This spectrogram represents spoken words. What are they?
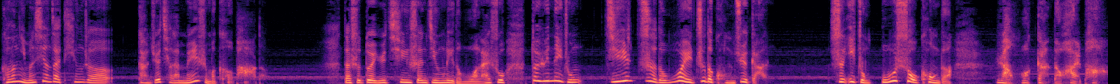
可能你们现在听着感觉起来没什么可怕的，但是对于亲身经历的我来说，对于那种极致的未知的恐惧感。是一种不受控的，让我感到害怕。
